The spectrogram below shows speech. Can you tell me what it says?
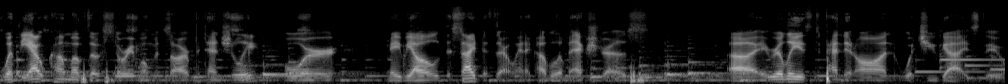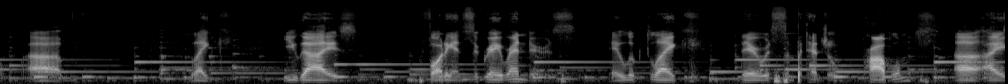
what the outcome of those story moments are potentially, or maybe I'll decide to throw in a couple of extras. Uh, it really is dependent on what you guys do. Um, like, you guys fought against the Grey Renders. It looked like there was some potential problems. Uh, I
